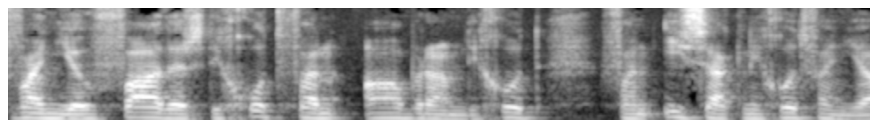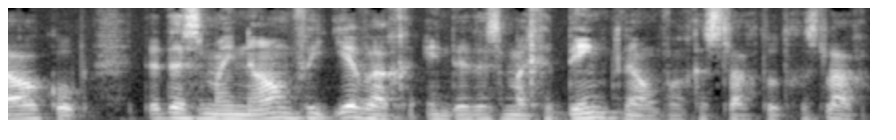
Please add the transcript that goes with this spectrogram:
van jou vaders, die God van Abraham, die God van Isak, die God van Jakob. Dit is my naam vir ewig en dit is my gedenknaam van geslag tot geslag.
